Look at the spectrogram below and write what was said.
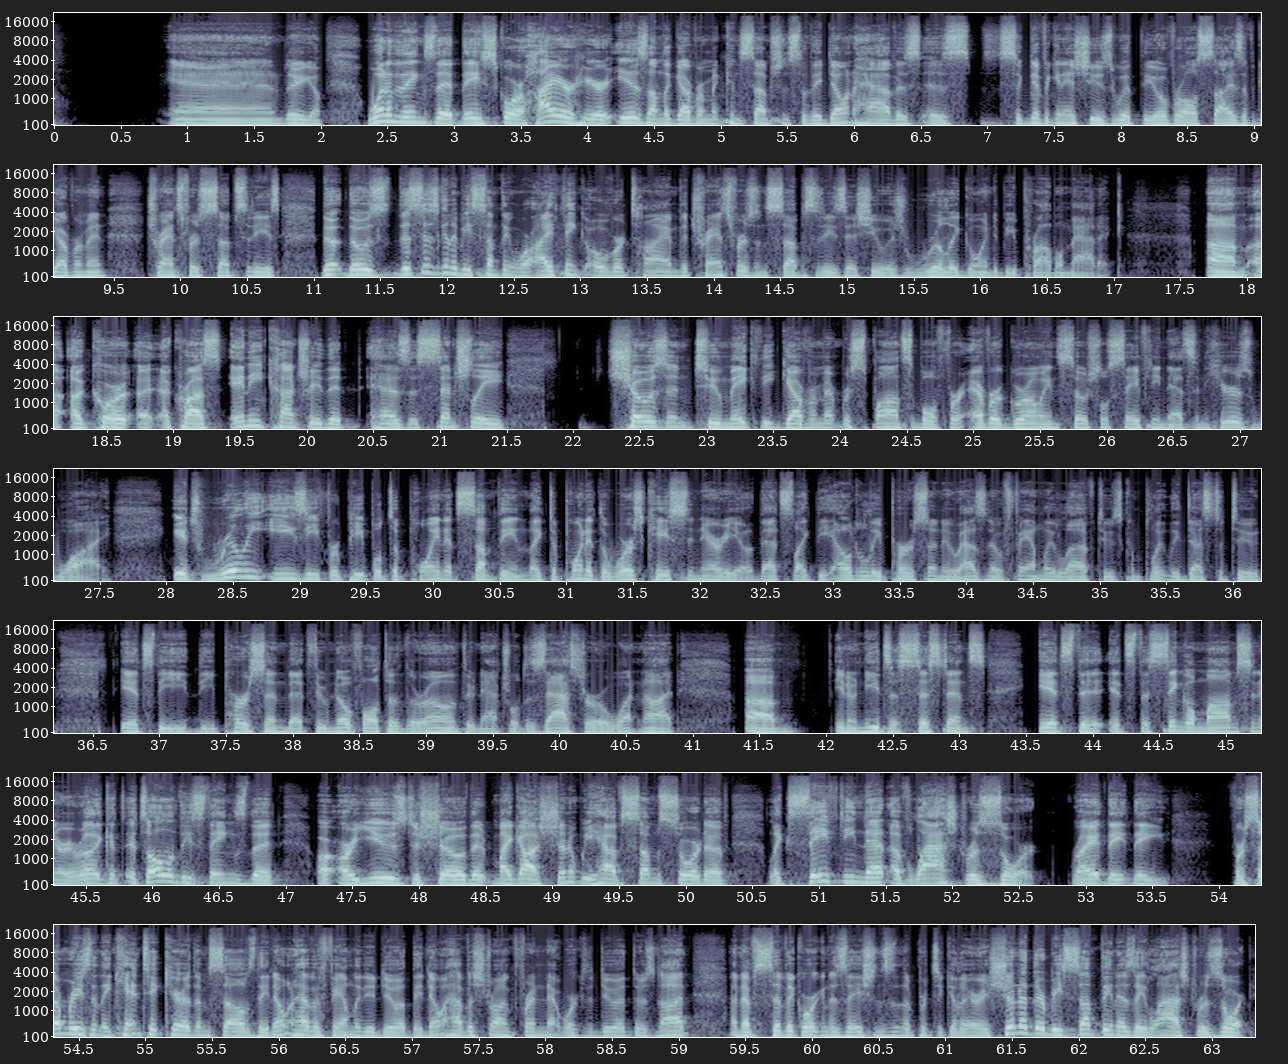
And there you go. One of the things that they score higher here is on the government consumption. So they don't have as, as significant issues with the overall size of government, transfers, subsidies. Th- those This is going to be something where I think over time, the transfers and subsidies issue is really going to be problematic. Um, across any country that has essentially chosen to make the government responsible for ever growing social safety nets. And here's why it's really easy for people to point at something like to point at the worst case scenario that's like the elderly person who has no family left who's completely destitute it's the the person that through no fault of their own through natural disaster or whatnot um, you know needs assistance. It's the it's the single mom scenario like it's, it's all of these things that are, are used to show that my gosh shouldn't we have some sort of like safety net of last resort right? They they for some reason they can't take care of themselves. They don't have a family to do it. They don't have a strong friend network to do it. There's not enough civic organizations in the particular area. Shouldn't there be something as a last resort?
